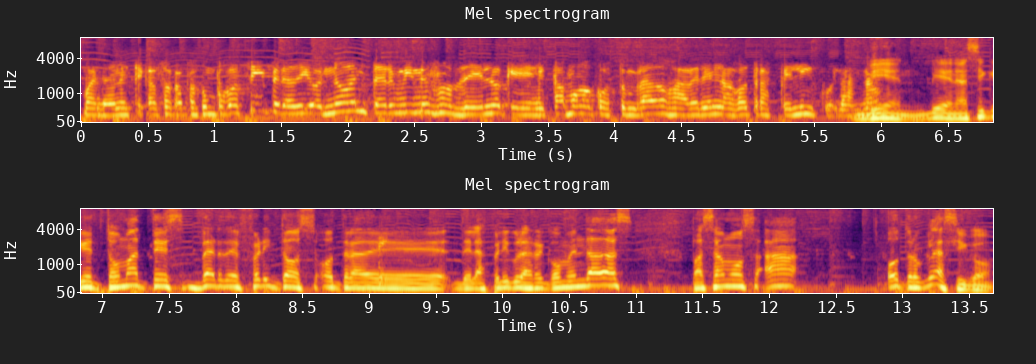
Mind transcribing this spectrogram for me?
bueno, en este caso capaz que un poco sí, pero digo, no en términos de lo que estamos acostumbrados a ver en las otras películas, ¿no? Bien, bien, así que Tomates Verdes Fritos, otra de, de las películas recomendadas. Pasamos a otro clásico.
